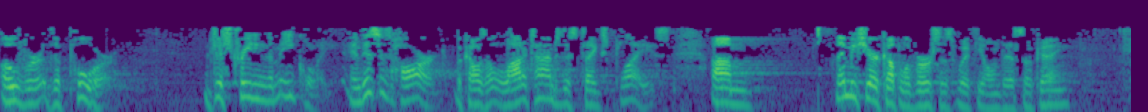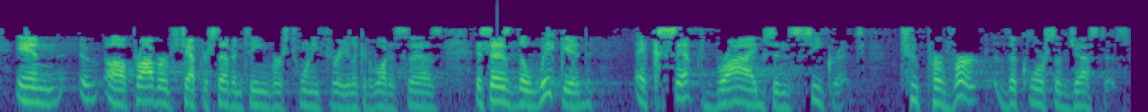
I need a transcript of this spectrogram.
over the poor, just treating them equally. And this is hard because a lot of times this takes place. Um, let me share a couple of verses with you on this, okay? In uh, Proverbs chapter 17, verse 23, look at what it says. It says, The wicked accept bribes in secret to pervert the course of justice.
